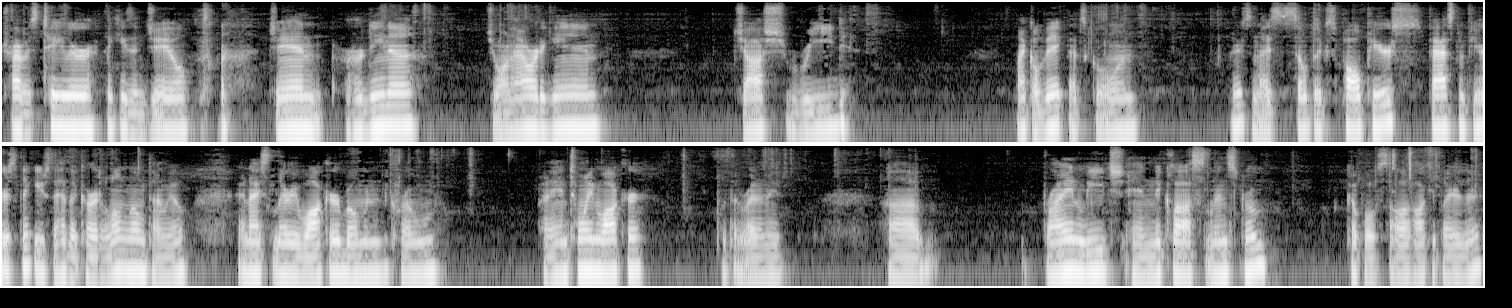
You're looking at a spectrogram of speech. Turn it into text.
Travis Taylor. I think he's in jail. Jan Hrdina. Juwan Howard again. Josh Reed. Michael Vick, that's a cool one. There's a nice Celtics. Paul Pierce, Fast and Furious. I think he used to have that card a long, long time ago. A nice Larry Walker, Bowman Chrome. Antoine Walker. Put that right underneath. Brian Leetch and Nicklas Lidstrom. A couple of solid hockey players there.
